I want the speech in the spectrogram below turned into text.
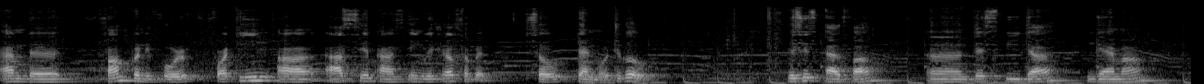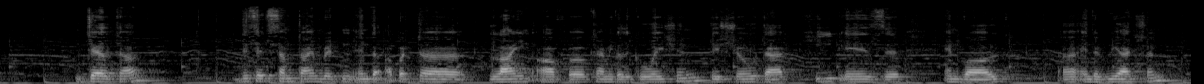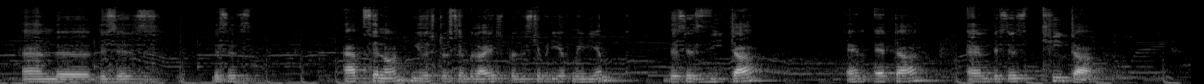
And uh, from 24, 14 are as same as English alphabet, so 10 more to go. This is alpha, uh, this beta, gamma, delta, this is sometimes written in the upper uh, line of a chemical equation to show that heat is uh, involved uh, in the reaction. And uh, this is this is epsilon used to symbolize resistivity of medium. This is zeta and eta and this is theta.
